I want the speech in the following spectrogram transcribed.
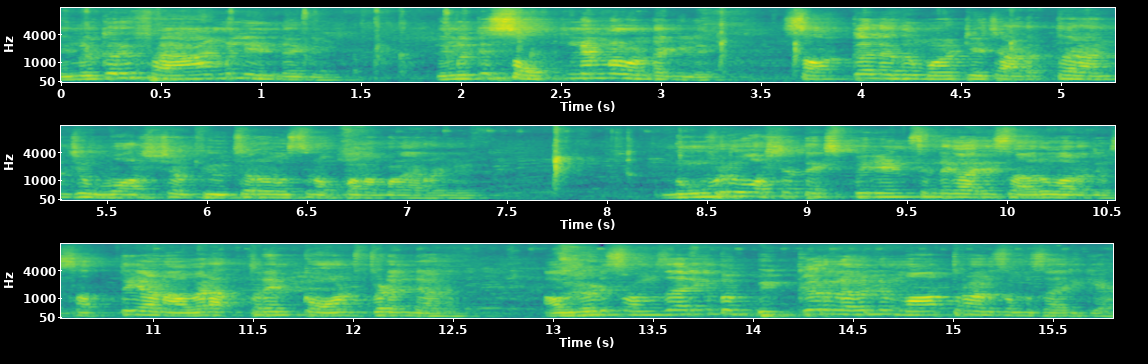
നിങ്ങൾക്കൊരു ഫാമിലി ഉണ്ടെങ്കിൽ നിങ്ങൾക്ക് സ്വപ്നങ്ങൾ ഉണ്ടെങ്കിൽ സകലത് മാറ്റി വെച്ച് അടുത്ത ഒരു അഞ്ച് വർഷം ഫ്യൂച്ചർ ബസ്സിനൊപ്പം നമ്മൾ ഇറങ്ങി. നൂറ് വർഷത്തെ എക്സ്പീരിയൻസിന്റെ കാര്യം സാറ് പറഞ്ഞു. സത്യമാണ് അവർ അത്രയും കോൺഫിഡന്റ് ആണ്. അവരോട് സംസാരിക്കുമ്പോൾ ബിഗർ ലെവലിൽ മാത്രമാണ് സംസാരിക്കുക.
